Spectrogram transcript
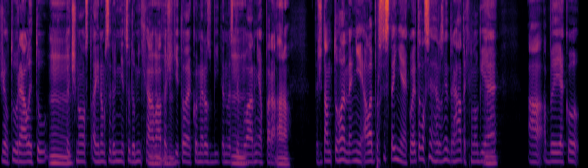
že jo, tu realitu, mm. skutečnost a jenom se do ní něco domíchává, mm, takže hmm. ti to jako nerozbíjí ten vestibulární aparát. Ano. Takže tam tohle není, ale prostě stejně, jako je to vlastně hrozně drahá technologie mm. a aby jako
